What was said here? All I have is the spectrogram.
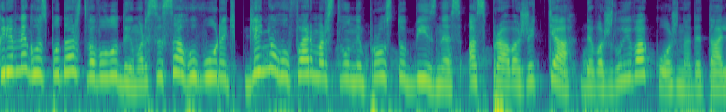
Керівник господарства Володимир Сиса говорить, для нього фермерство не просто бізнес, а справа життя, де важлива кожна деталь.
